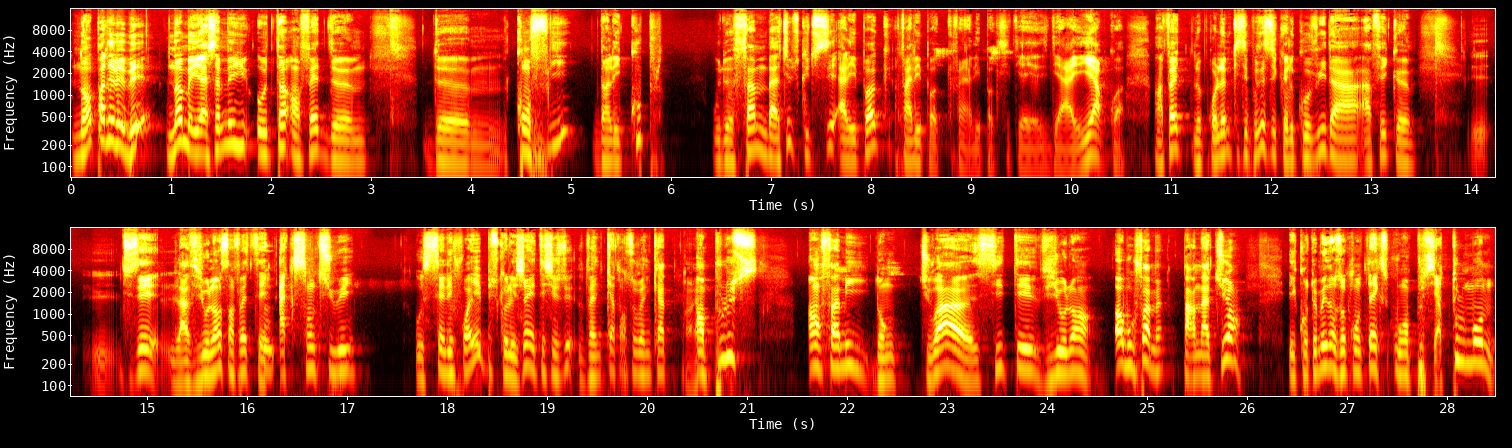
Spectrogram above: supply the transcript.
Non, pas de bébés. Non, mais il n'y a jamais eu autant, en fait, de de hum, conflits dans les couples ou de femmes battues, parce que tu sais, à l'époque, enfin à l'époque, enfin à l'époque, c'était hier, quoi. En fait, le problème qui s'est posé, c'est que le Covid a, a fait que, tu sais, la violence, en fait, s'est Mm. accentuée au sein des foyers, puisque les gens étaient chez eux 24 heures sur 24. Ouais. En plus, en famille. Donc, tu vois, euh, si tu es violent, homme ou femme, hein, par nature, et qu'on te met dans un contexte où en plus il y a tout le monde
